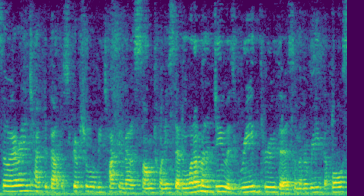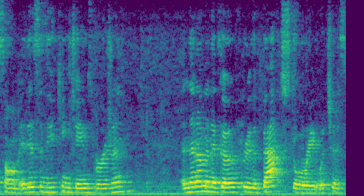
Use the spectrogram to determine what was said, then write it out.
So I already talked about the scripture we'll be talking about is Psalm 27. What I'm going to do is read through this. I'm going to read the whole psalm. It is the New King James Version. And then I'm going to go through the backstory, which is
